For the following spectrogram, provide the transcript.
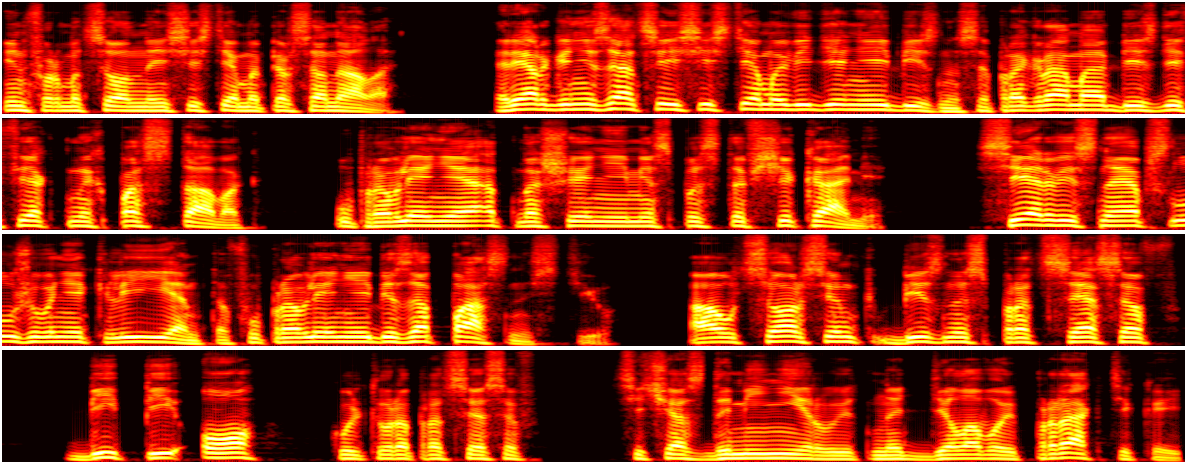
информационная система персонала, реорганизация системы ведения бизнеса, программа бездефектных поставок, управление отношениями с поставщиками, сервисное обслуживание клиентов, управление безопасностью, аутсорсинг бизнес-процессов, BPO, культура процессов, сейчас доминирует над деловой практикой,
